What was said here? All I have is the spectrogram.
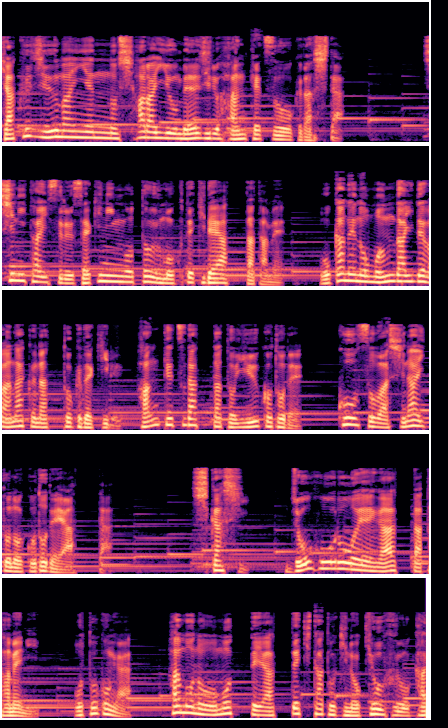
110万円の支払いを命じる判決を下した。市に対する責任を問う目的であったためお金の問題ではなく納得できる判決だったということで控訴はしないとのことであった。しかし情報漏洩があったために男が刃物を持ってやってきた時の恐怖を考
